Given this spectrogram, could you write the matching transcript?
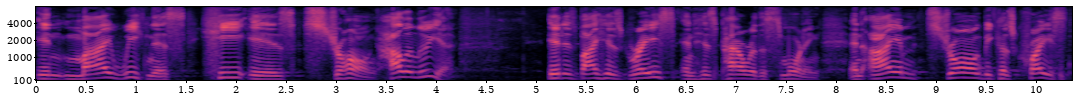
in my weakness, He is strong. Hallelujah. It is by his grace and his power this morning. And I am strong because Christ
